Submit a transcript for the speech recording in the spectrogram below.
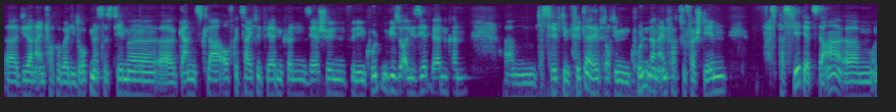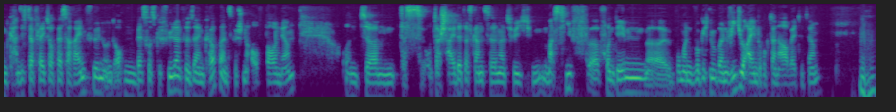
äh, die dann einfach über die Druckmesssysteme äh, ganz klar aufgezeichnet werden können, sehr schön für den Kunden visualisiert werden können. Ähm, das hilft dem Fitter, hilft auch dem Kunden dann einfach zu verstehen, was passiert jetzt da ähm, und kann sich da vielleicht auch besser reinfühlen und auch ein besseres Gefühl dann für seinen Körper inzwischen aufbauen. Ja? Und ähm, das unterscheidet das Ganze natürlich massiv äh, von dem, äh, wo man wirklich nur über einen Videoeindruck dann arbeitet. Ja? Mhm.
